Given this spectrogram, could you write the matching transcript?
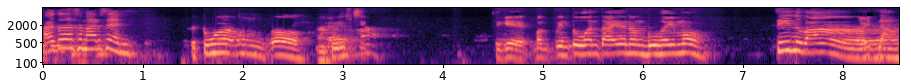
Ah, ito na sa Marcel. Ito nga, oh. Sige, magpintuhan tayo ng buhay mo. Sino ba? Wait lang.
